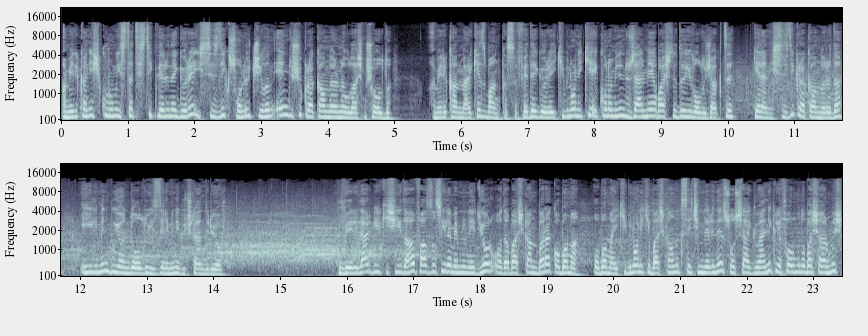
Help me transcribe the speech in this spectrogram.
Amerikan İş Kurumu istatistiklerine göre işsizlik son 3 yılın en düşük rakamlarına ulaşmış oldu. Amerikan Merkez Bankası Fed'e göre 2012 ekonominin düzelmeye başladığı yıl olacaktı. Gelen işsizlik rakamları da eğilimin bu yönde olduğu izlenimini güçlendiriyor. Bu veriler bir kişiyi daha fazlasıyla memnun ediyor. O da Başkan Barack Obama. Obama 2012 başkanlık seçimlerine sosyal güvenlik reformunu başarmış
